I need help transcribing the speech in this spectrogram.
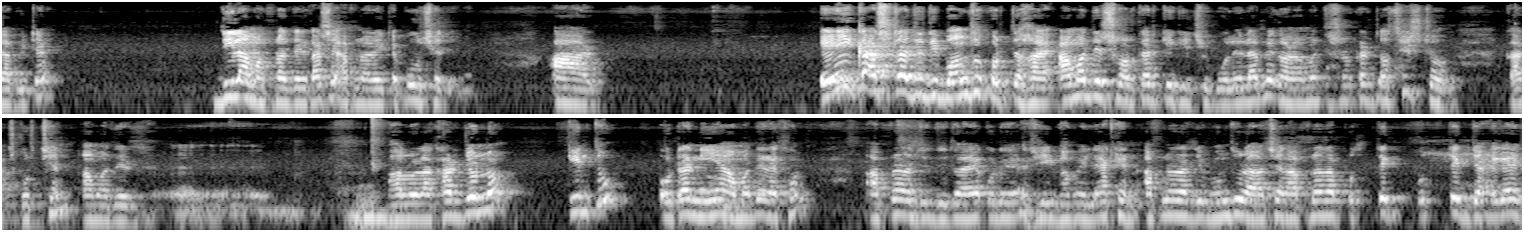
দাবিটা দিলাম আপনাদের কাছে আপনারা এটা পৌঁছে দেবেন। আর এই কাজটা যদি বন্ধ করতে হয় আমাদের সরকারকে কিছু বলে নেই, কারণ আমাদের সরকার যথেষ্ট কাজ করছেন আমাদের ভালো রাখার জন্য। কিন্তু ওটা নিয়ে আমাদের এখন আপনারা যদি দয়া করে সেইভাবে লেখেন আপনারা যে বন্ধুরা আছেন আপনারা প্রত্যেক প্রত্যেক জায়গায়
